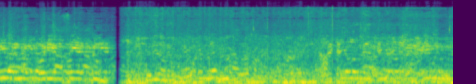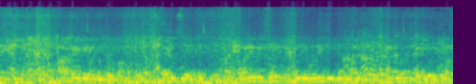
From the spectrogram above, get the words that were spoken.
ஐவர்ண கொடி அசையட்டும். வலிவிட்டு கொஞ்சம் ஒதுக்கி அன்புடன் கேட்டுக்கொள்கிறோம்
